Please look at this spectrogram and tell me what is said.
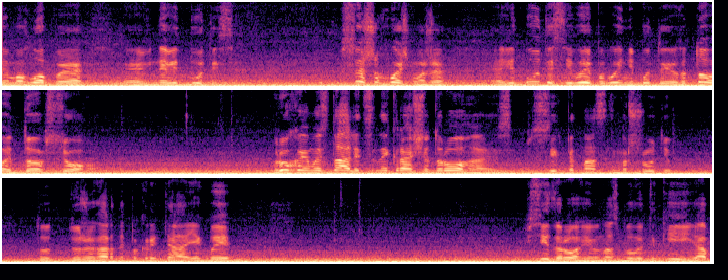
не могло б е, не відбутися. Все, що хочеш, може відбутися, і ви повинні бути готові до всього. Рухаємось далі. Це найкраща дорога з всіх 15 маршрутів. Тут дуже гарне покриття. Якби всі дороги у нас були такі, я б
